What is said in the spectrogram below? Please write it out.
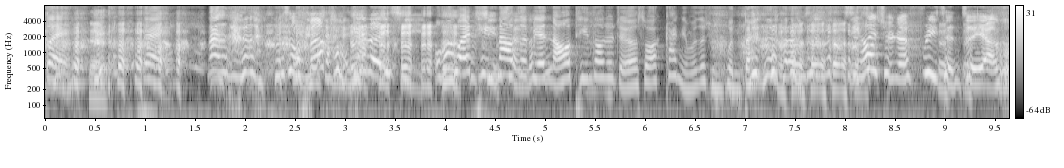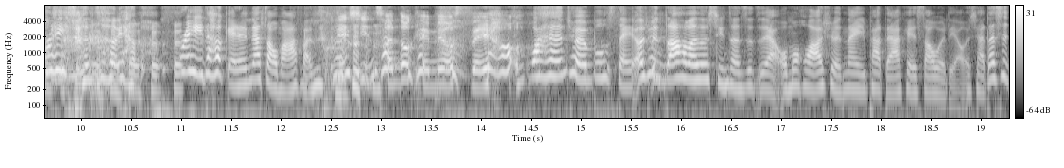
对对 对。那可是我们要统一了一起，我会不会听到这边，然后听众就觉得说，看你们这群混蛋，以后这群人 free 成这样，free 成这样，free 到给人家找麻烦，连行程都可以没有谁好，完全不谁。而且你知道他们说行程是这样，我们滑雪那一 part 大家可以稍微聊一下，但是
